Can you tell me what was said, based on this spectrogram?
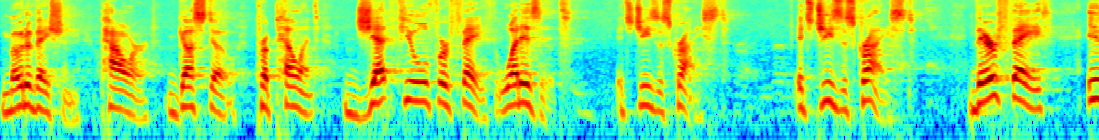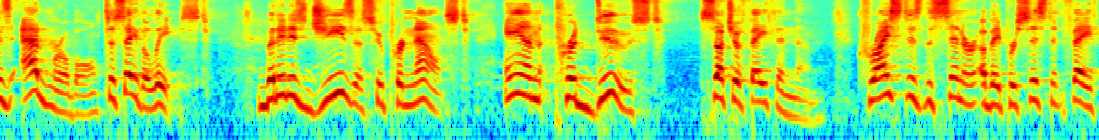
Motivation, power, gusto, propellant, jet fuel for faith. What is it? It's Jesus Christ. It's Jesus Christ. Their faith is admirable, to say the least, but it is Jesus who pronounced and produced such a faith in them. Christ is the center of a persistent faith,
